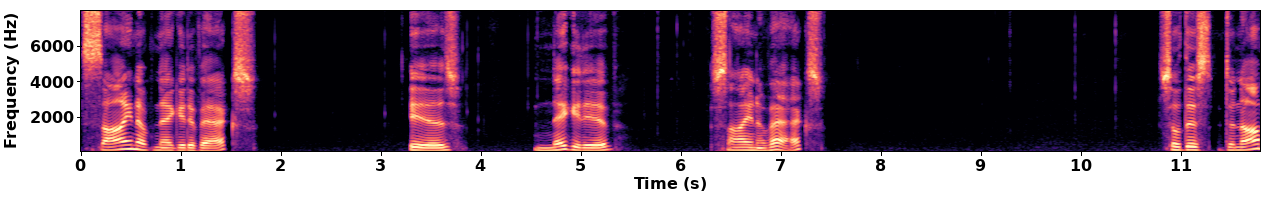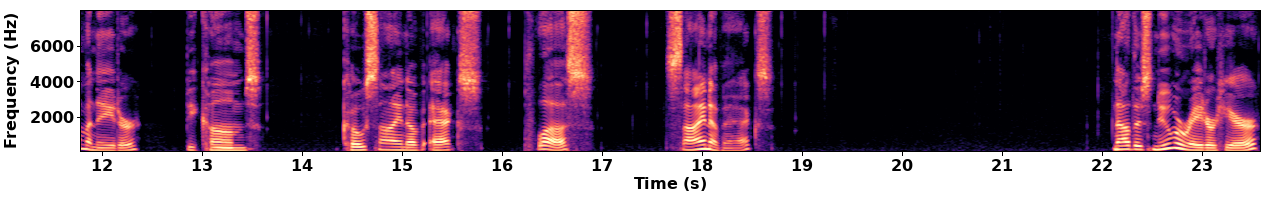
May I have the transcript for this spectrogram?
sine of negative x is negative sine of x. So this denominator becomes cosine of x plus sine of x. Now this numerator here,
